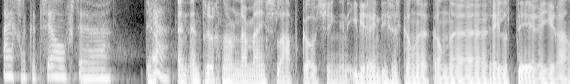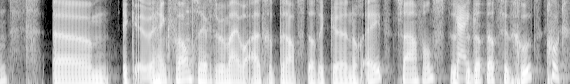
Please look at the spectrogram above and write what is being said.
eigenlijk hetzelfde. Ja. Ja. En, en terug naar, naar mijn slaapcoaching. En iedereen die zich kan, eh, kan uh, relateren hieraan. Um, ik, Henk Frans heeft er bij mij wel uitgetrapt dat ik uh, nog eet s'avonds. Dus Kijk. dat, dat zit goed. Goed,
